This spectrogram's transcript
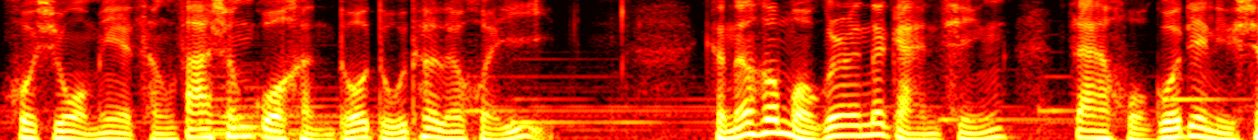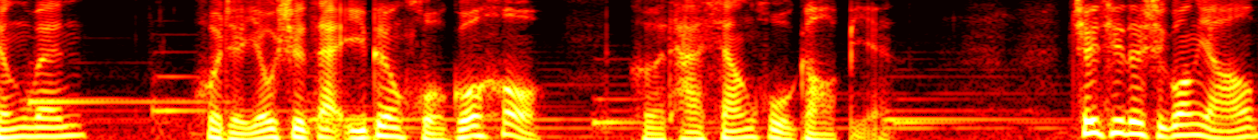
或许我们也曾发生过很多独特的回忆，可能和某个人的感情在火锅店里升温，或者又是在一顿火锅后和他相互告别。这期的时光谣，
